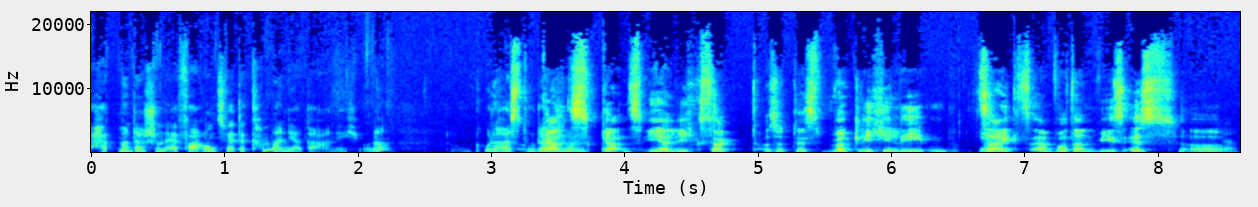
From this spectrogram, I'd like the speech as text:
Hat man da schon Erfahrungswerte? Kann man ja gar nicht, oder? Oder hast du da ganz, schon? Ganz ehrlich gesagt, also das wirkliche Leben ja. zeigt es einfach dann, wie es ist. Ja.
